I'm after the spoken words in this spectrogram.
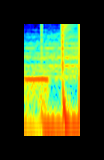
Thank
